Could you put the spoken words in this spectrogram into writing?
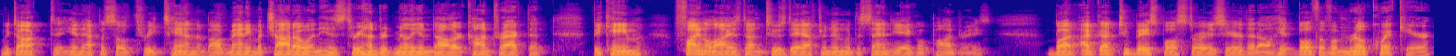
we talked in episode 310 about Manny Machado and his 300 million dollar contract that became finalized on Tuesday afternoon with the San Diego Padres. But I've got two baseball stories here that I'll hit both of them real quick here,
